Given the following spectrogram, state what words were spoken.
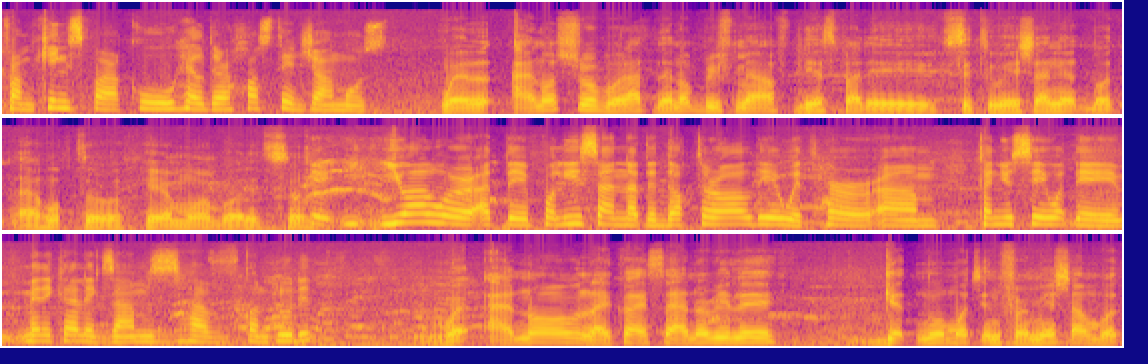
from Kings Park who held her hostage almost. Well, I'm not sure about that. They're not brief me off based by the situation yet, but I hope to hear more about it soon. Okay, you all were at the police and at the doctor all day with her. Um, can you say what the medical exams have concluded? Well, I know, like I said, I don't really get no much information, but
